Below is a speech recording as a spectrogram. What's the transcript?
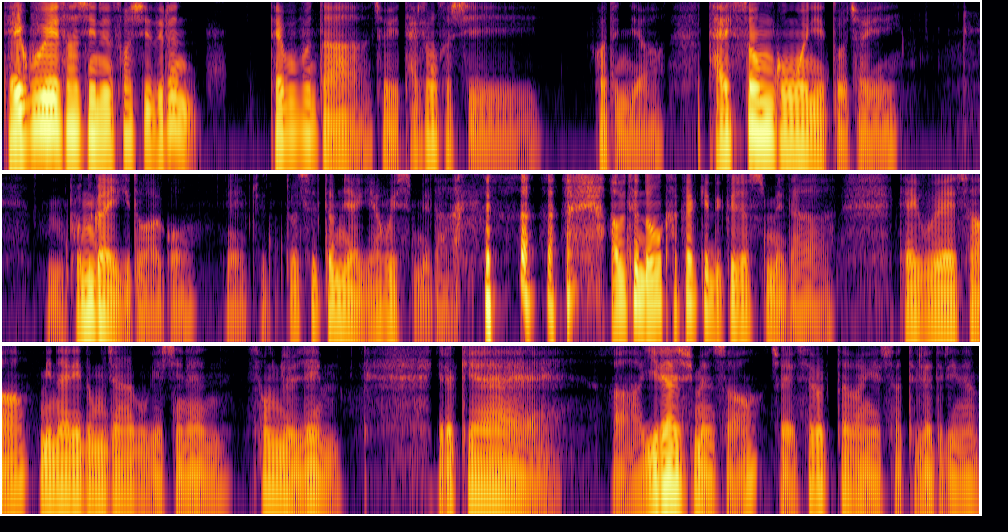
대구에 사시는 서씨들은 대부분 다 저희 달성서 씨거든요. 달성공원이 또 저희 음, 본가이기도 하고 예, 또 쓸데없는 이야기 하고 있습니다. 아무튼 너무 가깝게 느껴졌습니다. 대구에서 미나리 농장하고 계시는 성률님 이렇게 어, 일하시면서 저희 새벽다방에서 들려드리는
